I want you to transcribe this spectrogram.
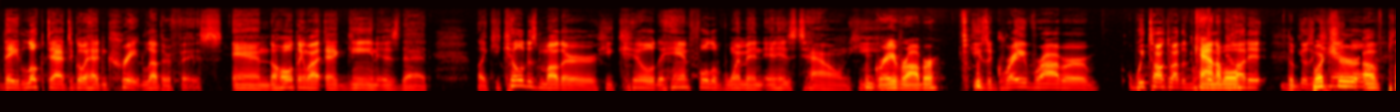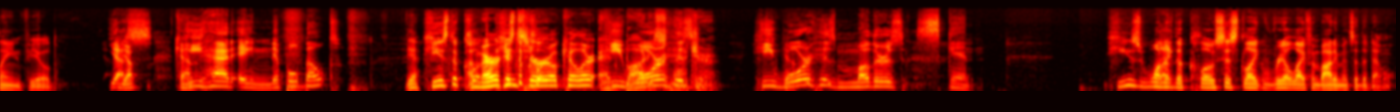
they looked at to go ahead and create Leatherface. And the whole thing about Ed Gein is that like he killed his mother, he killed a handful of women in his town. He Grave robber. he's a grave robber. We talked about the Cannibal. cut it. The He was a Butcher cannibal. of Plainfield. Yes. Can- He had a nipple belt. Yeah, he's the clo- American he's the clo- serial killer and He body wore his snatcher. He wore his mother's skin. he's one like- of the closest like real life embodiments of the devil.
